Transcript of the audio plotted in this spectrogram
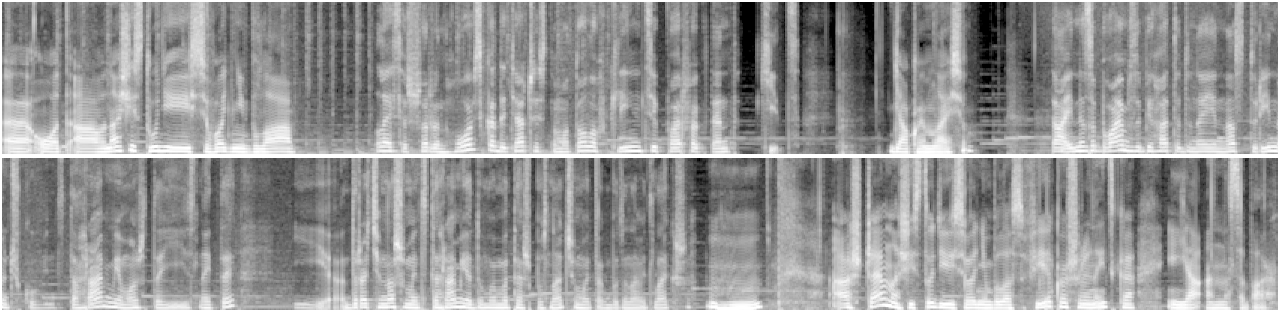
Е, От, А в нашій студії сьогодні була Леся Шоренговська, дитячий стоматолог в клініці Perfect Dent Kids. Дякуємо, Лесю. Так, і не забуваємо забігати до неї на сторіночку в інстаграмі, можете її знайти. І, до речі, в нашому інстаграмі, я думаю, ми теж позначимо, і так буде навіть легше. Угу. А ще в нашій студії сьогодні була Софія Крошельницька і я, Анна Сабар.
